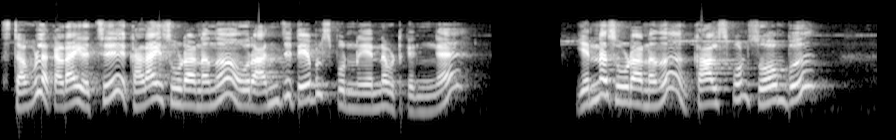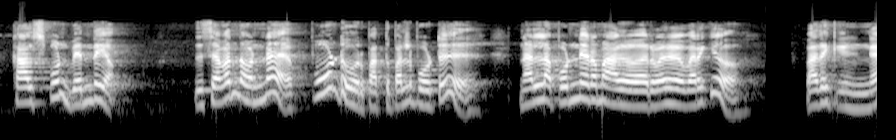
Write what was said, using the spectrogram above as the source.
ஸ்டவ்வில் கடாய் வச்சு கடாய் சூடானதும் ஒரு அஞ்சு டேபிள் ஸ்பூன் எண்ணெய் விட்டுக்கோங்க. எண்ணெய் சூடானதும் கால் ஸ்பூன் சோம்பு கால் ஸ்பூன் வெந்தயம். இது செவந்த உடனே பூண்டு ஒரு பத்து பல் போட்டு நல்லா பொன்னிறமாக வர வர- வரைக்கும் வதக்கிங்க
